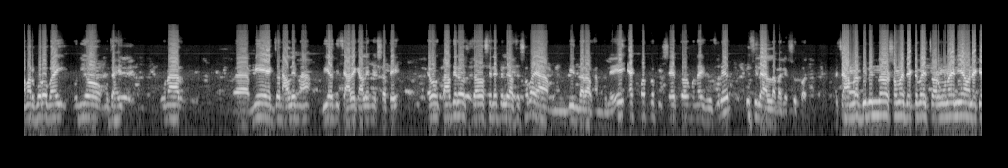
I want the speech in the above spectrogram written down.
আমার বড় ভাই, উনিও মুজাহিদ। ওনার মেয়ে একজন আলেমা, বিয়ে দিচ্ছে আরেক আলেমের সাথে। এবং তাদেরও যারা ছেলে পেলে আছে, সবাই দিন দ্বারা আলহামদুলিল্লাহ। এই একমাত্র পীর সাহেব চরমনাই হুজুরের উসিলা আল্লাহ বাগের শুকর। আচ্ছা আমরা বিভিন্ন সময় দেখতে পাই চরমনাই নিয়ে অনেকে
